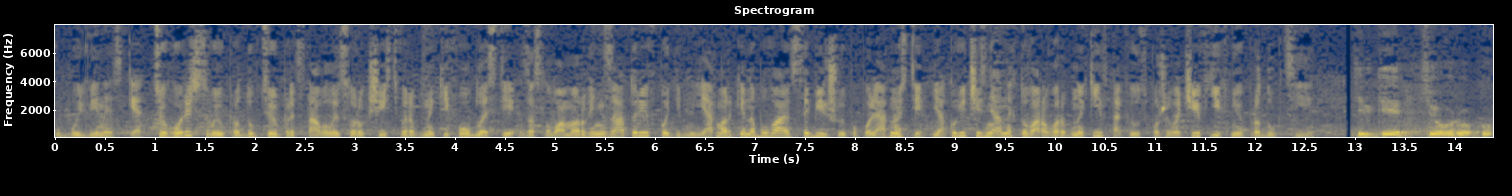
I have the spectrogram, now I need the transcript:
Купуй Вінницьке. Цьогоріч свою продукцію представили 46 виробників області. За словами організаторів, подібні ярмарки набувають все більшої популярності як у вітчизняних товаровиробників, так і у споживачів їхньої продукції. Тільки цього року,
